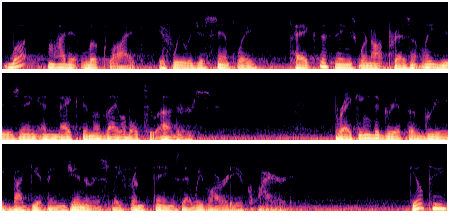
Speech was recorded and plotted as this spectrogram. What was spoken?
What might it look like if we would just simply take the things we're not presently using and make them available to others? breaking the grip of greed by giving generously from things that we've already acquired. Guilty.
